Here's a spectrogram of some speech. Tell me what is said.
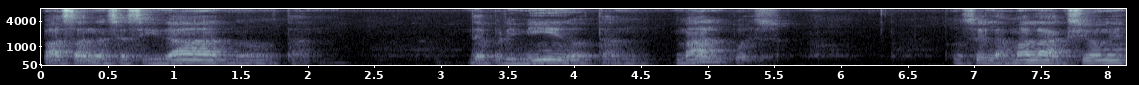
Pasa necesidad, ¿no? Están deprimidos, están mal, pues. Entonces las malas acciones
